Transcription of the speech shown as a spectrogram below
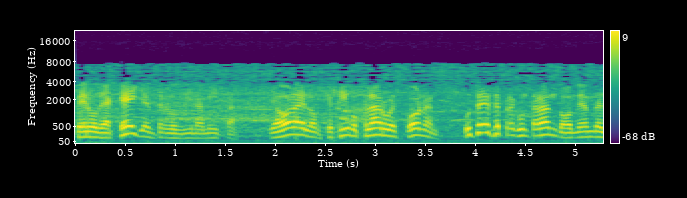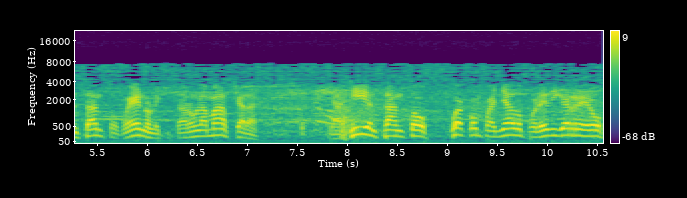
pero de aquella entre los dinamitas. Y ahora el objetivo claro es Conan. Ustedes se preguntarán dónde anda el santo. Bueno, le quitaron la máscara. Y así el santo fue acompañado por Eddie Guerrero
